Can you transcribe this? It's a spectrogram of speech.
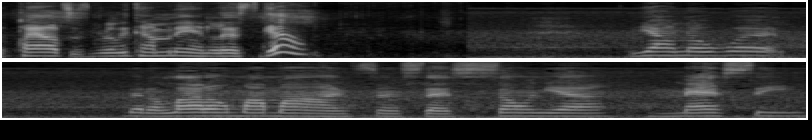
the clouds is really coming in let's go y'all know what been a lot on my mind since that sonya massey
